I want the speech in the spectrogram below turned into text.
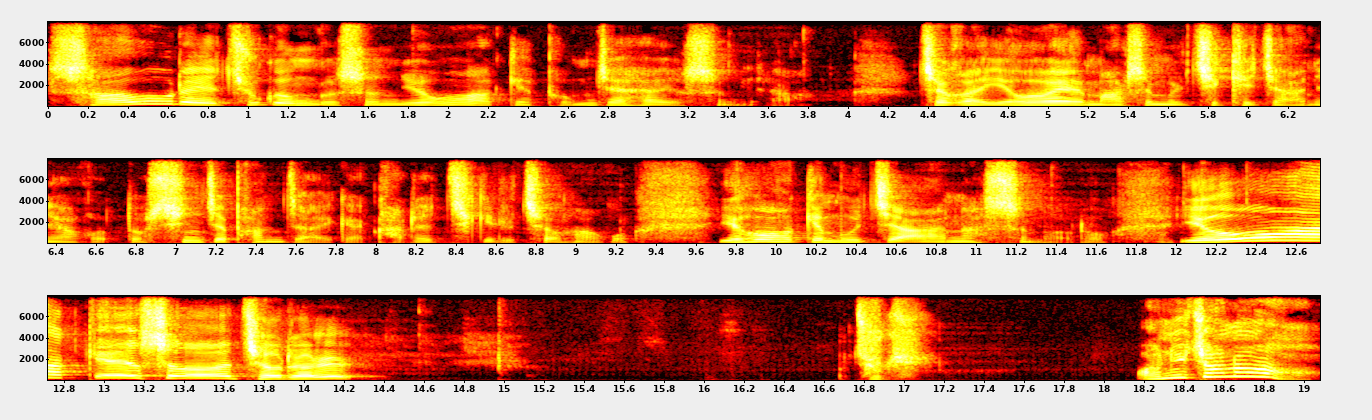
사울의 죽은 것은 여호와께 범죄하였습니다. 저가 여호와의 말씀을 지키지 아니하고 또 신접한 자에게 가르치기를 청하고 여호와께 묻지 않았으므로 여호와께서 저를 죽이 아니잖아.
